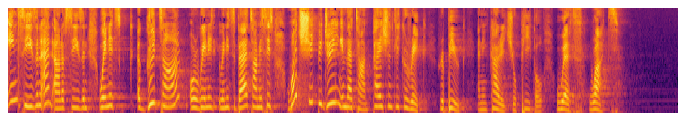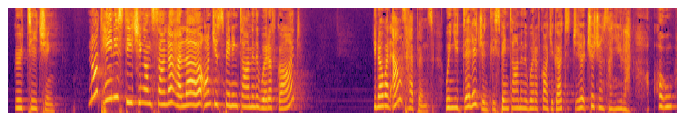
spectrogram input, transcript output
in season and out of season. When it's a good time or when, it, when it's a bad time, He says, what should be doing in that time? Patiently correct, rebuke, and encourage your people with what? Good teaching. Not Henny's teaching on Sunday. Hello, aren't you spending time in the Word of God? You know what else happens when you diligently spend time in the Word of God? You go to church on Sunday, you're like, oh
